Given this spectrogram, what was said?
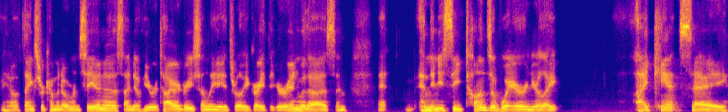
you know, thanks for coming over and seeing us. I know he retired recently. It's really great that you're in with us. And, and, and then you see tons of wear and you're like, I can't say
